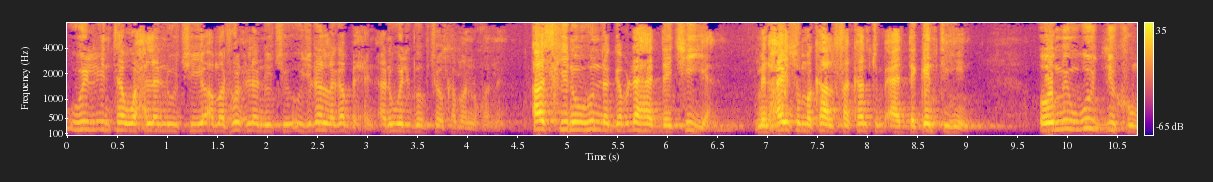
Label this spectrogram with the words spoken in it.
wiil inta wax la nuujiyo ama ruux la nuujiyo ujro laga bixin anu weli goobjoog kama noqonin askinuuhunna gabdhaha dejiya min xaysu makaal sakantum aad degan tihiin oo min wujdikum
